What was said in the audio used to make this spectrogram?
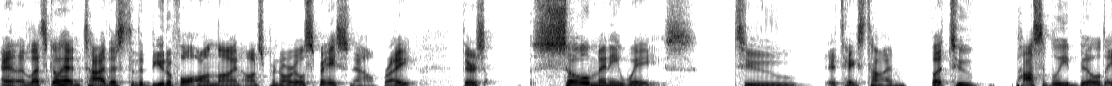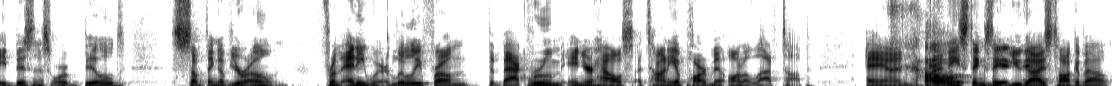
and, and let's go ahead and tie this to the beautiful online entrepreneurial space now. Right? There's so many ways to. It takes time, but to possibly build a business or build something of your own from anywhere, literally from the back room in your house, a tiny apartment on a laptop. And are oh, these things that yeah. you guys talk about?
